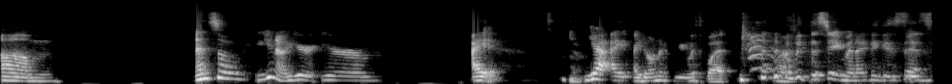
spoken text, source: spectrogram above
Um, and so, you know, you're, you're, I, yeah, yeah I, I don't agree with what, right. with the statement, I think is, is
